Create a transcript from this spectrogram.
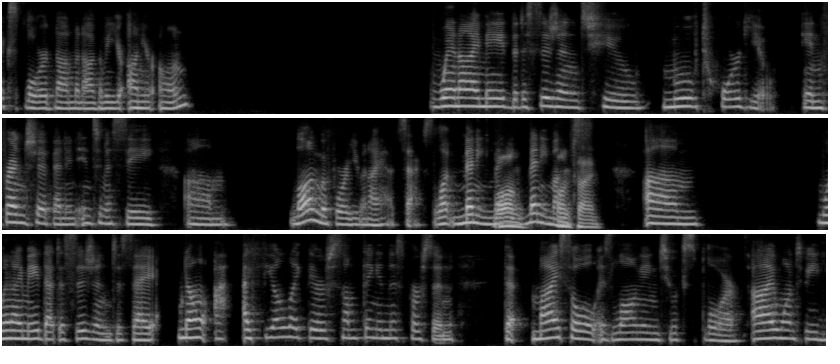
explored non-monogamy, you're on your own. When I made the decision to move toward you in friendship and in intimacy, um, long before you and I had sex, many, many, Long- many Long time. Um, when I made that decision to say, no, I, I feel like there's something in this person that my soul is longing to explore. I want to be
